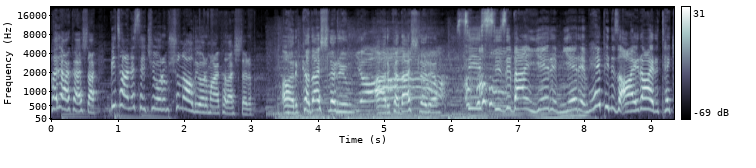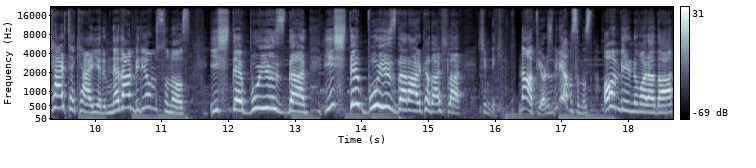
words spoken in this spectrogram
hadi arkadaşlar bir tane seçiyorum şunu alıyorum arkadaşlarım arkadaşlarım Ya. arkadaşlarım siz sizi ben yerim yerim. Hepinizi ayrı ayrı teker teker yerim. Neden biliyor musunuz? İşte bu yüzden. İşte bu yüzden arkadaşlar. Şimdi ne yapıyoruz biliyor musunuz? 11 numarada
